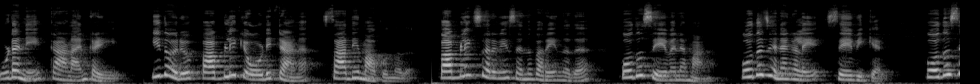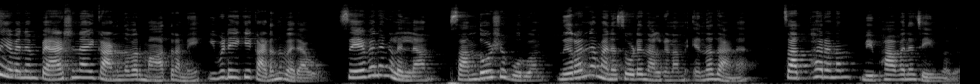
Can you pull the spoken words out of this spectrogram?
ഉടനെ കാണാൻ കഴിയും. ഇതൊരു പബ്ലിക് ഓഡിറ്റ് ആണ് സാധ്യമാക്കുന്നത്. പബ്ലിക് സർവീസ് എന്ന് പറയുന്നത് പൊതുസേവനമാണ്. പൊതുജനങ്ങളെ സേവിക്കൽ. പൊതുസേവനം പാഷനായി കാണുന്നവർ മാത്രമേ ഇവിടേക്ക് കടന്നു വരാവൂ സേവനങ്ങളെല്ലാം സന്തോഷപൂർവം നിറഞ്ഞ മനസ്സോടെ നൽകണം എന്നതാണ് സദ്ഭരണം വിഭാവന ചെയ്യുന്നത്.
